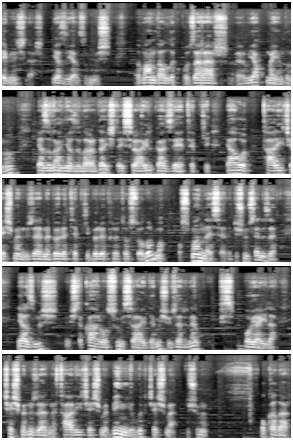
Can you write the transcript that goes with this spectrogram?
Sevgiliciler yazı yazılmış vandallık bu, zarar, e, yapmayın bunu. Yazılan yazılarda işte İsrail Gazze'ye tepki. Yahu tarihi çeşmenin üzerine böyle tepki, böyle protesto olur mu? Osmanlı eseri düşünsenize yazmış işte kahrolsun İsrail demiş üzerine pis boyayla çeşmenin üzerine tarihi çeşme, bin yıllık çeşme düşünün. O kadar.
